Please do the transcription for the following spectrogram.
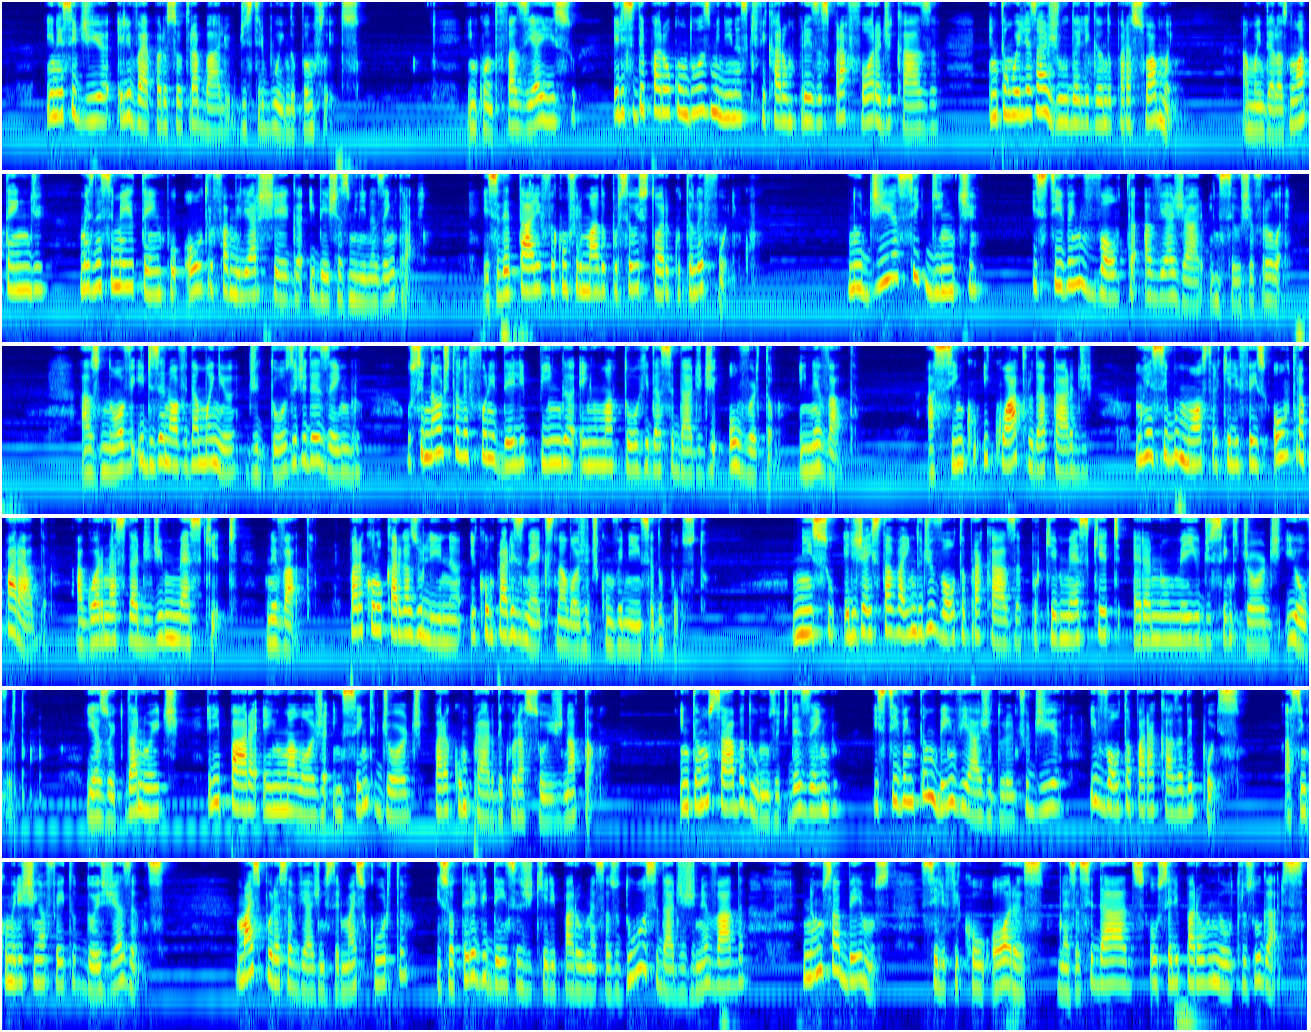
e nesse dia ele vai para o seu trabalho distribuindo panfletos. Enquanto fazia isso, ele se deparou com duas meninas que ficaram presas para fora de casa, então ele as ajuda ligando para sua mãe. A mãe delas não atende, mas nesse meio tempo outro familiar chega e deixa as meninas entrarem. Esse detalhe foi confirmado por seu histórico telefônico. No dia seguinte, Steven volta a viajar em seu Chevrolet. Às 9h19 da manhã de 12 de dezembro, o sinal de telefone dele pinga em uma torre da cidade de Overton, em Nevada. Às 5 e 4 da tarde, um recibo mostra que ele fez outra parada, agora na cidade de Mesquite, Nevada, para colocar gasolina e comprar snacks na loja de conveniência do posto. Nisso, ele já estava indo de volta para casa porque Mesquite era no meio de St. George e Overton. E às 8 da noite, ele para em uma loja em St. George para comprar decorações de Natal. Então, no sábado, 11 de dezembro, Steven também viaja durante o dia e volta para casa depois, assim como ele tinha feito dois dias antes. Mas por essa viagem ser mais curta e só ter evidências de que ele parou nessas duas cidades de Nevada, não sabemos se ele ficou horas nessas cidades ou se ele parou em outros lugares.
